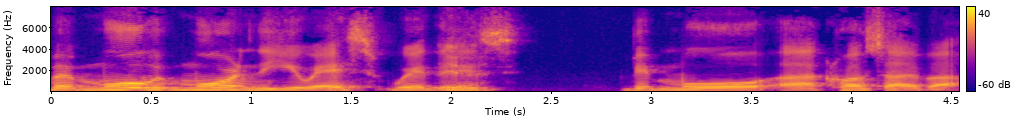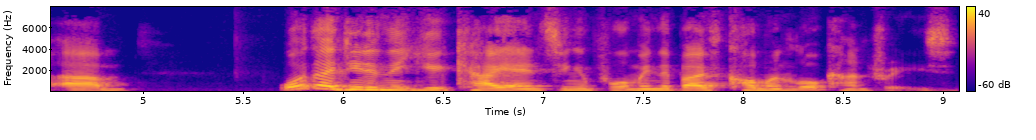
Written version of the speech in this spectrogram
but more more in the US where there's a bit more uh, crossover. Um, what they did in the UK and Singapore, I mean, they're both common law countries,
